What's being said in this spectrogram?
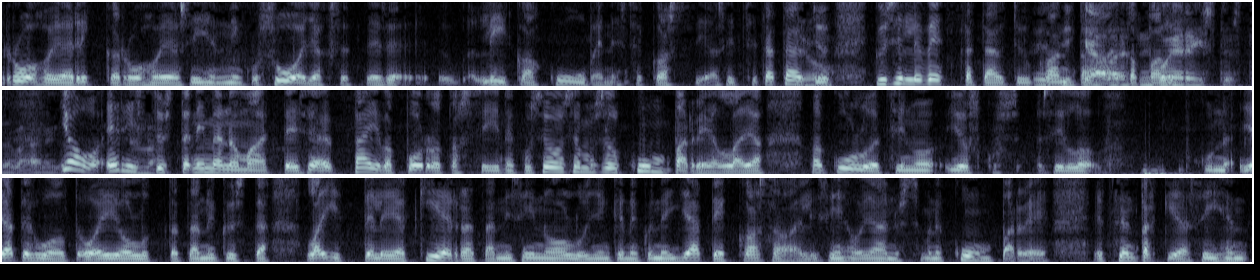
ruohoja ja rikkaruohoja siihen niin kuin suojaksi, ettei se liikaa kuumene se kassi. Ja sit sitä täytyy, Joo. kyllä sille vettä täytyy kantaa Ikään aika niin paljon. eristystä vähän. Niin kuin, Joo, eristystä kyllä. nimenomaan, ettei se päivä porota siinä, kun se on semmoisella kumpareella. Ja mä kuullut, että siinä on joskus silloin, kun jätehuolto ei ollut tätä nykyistä lajittele ja kierrätä, niin siinä on ollut jonkinlainen jätekasa, eli siihen on jäänyt semmoinen kumpare. Että sen takia siihen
